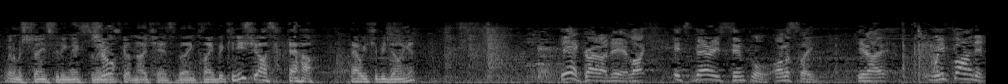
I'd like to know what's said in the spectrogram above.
I've got a machine sitting next to me sure. that's got no chance of being clean. But can you show us how, how we should be doing it? Yeah, great idea. Like, it's very simple, honestly. You know, we find it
